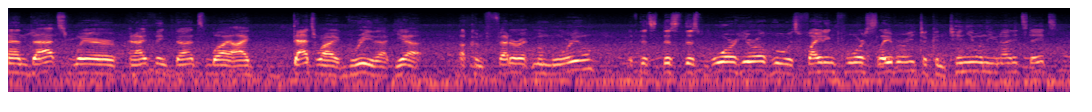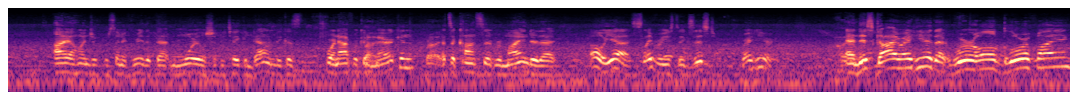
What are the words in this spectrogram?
and that's where and i think that's why i that's why i agree that yeah a confederate memorial if this this this war hero who was fighting for slavery to continue in the United States, I 100% agree that that memorial should be taken down because for an African American, Right. that's a constant reminder that, oh yeah, slavery used to exist right here. And this guy right here that we're all glorifying,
